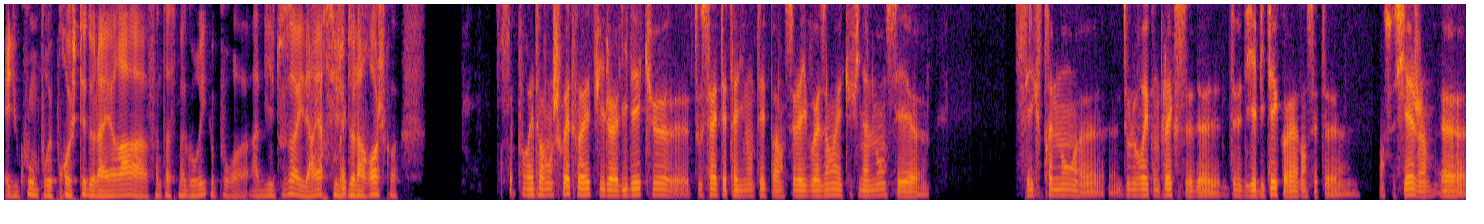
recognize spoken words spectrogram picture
et du coup on pourrait projeter de la RA euh, fantasmagorique pour euh, habiller tout ça et derrière c'est juste de la roche quoi. Ça pourrait être vraiment chouette, ouais. Et puis l'idée que euh, tout ça est peut-être alimenté par un soleil voisin et que finalement c'est euh, c'est extrêmement euh, douloureux et complexe de de- d'y habiter, quoi, dans cette, euh, dans ce siège. Euh,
